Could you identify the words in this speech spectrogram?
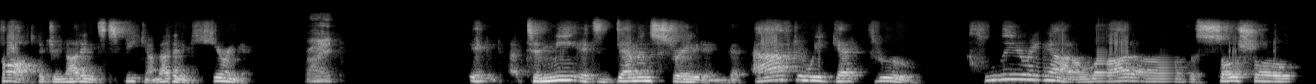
thought that you're not even speaking? I'm not even hearing it. Right. It to me, it's demonstrating that after we get through clearing out a lot of the social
